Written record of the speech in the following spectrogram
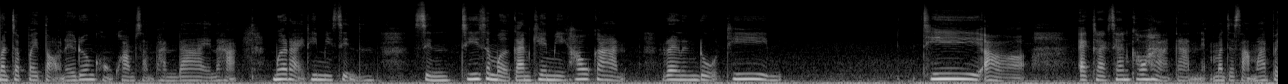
มันจะไปต่อในเรื่องของความสัมพันธ์ได้นะคะ เมื่อไหร่ที่มีสินสินที่เสมอกัน เคมีเข้ากัน แรงดึงดูดที่ ที่อ่า attraction เข้าหากันเนี่ยมันจะสามารถไป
